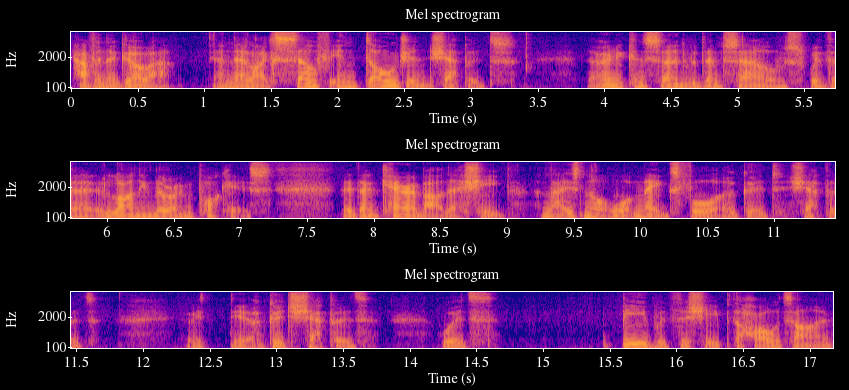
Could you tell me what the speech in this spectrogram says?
having a go at. And they're like self indulgent shepherds. They're only concerned with themselves, with their, lining their own pockets. They don't care about their sheep. And that is not what makes for a good shepherd. A good shepherd would be with the sheep the whole time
